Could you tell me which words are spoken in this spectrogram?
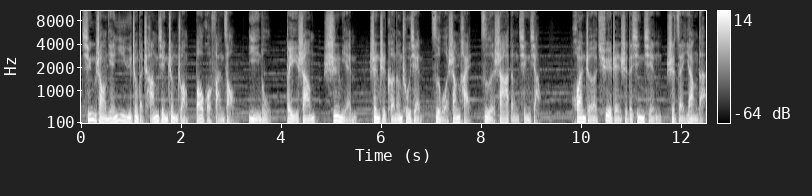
青少年抑郁症的常见症状包括烦躁。易怒、悲伤、失眠，甚至可能出现自我伤害、自杀等倾向。患者确诊时的心情是怎样的？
